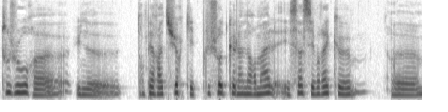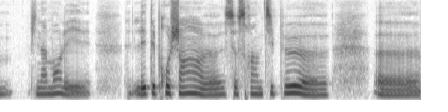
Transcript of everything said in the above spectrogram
toujours une température qui est plus chaude que la normale. Et ça, c'est vrai que finalement, l'été prochain, euh, ce sera un petit peu. Euh, euh,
